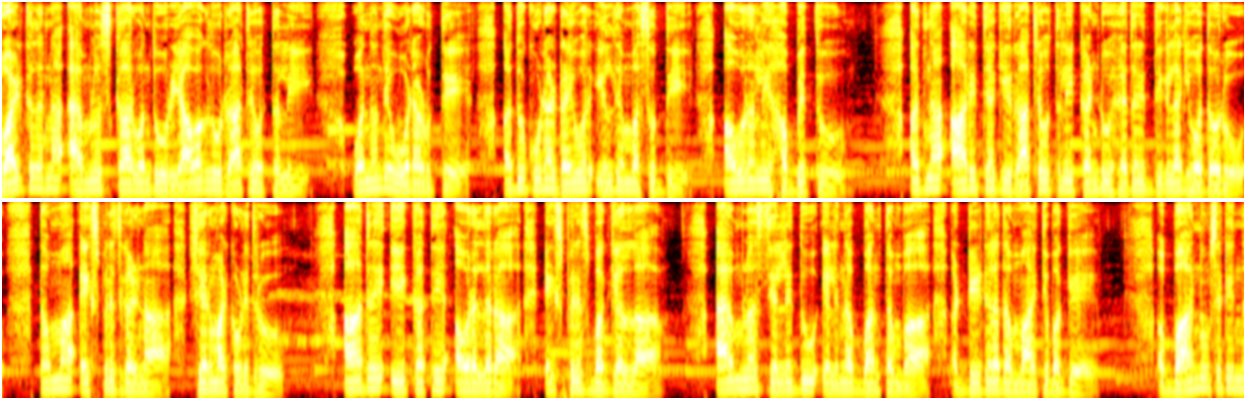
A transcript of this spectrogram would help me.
ವೈಟ್ ಕಲರ್ನ ಆಂಬುಲೆನ್ಸ್ ಕಾರ್ ಒಂದು ಯಾವಾಗಲೂ ರಾತ್ರಿ ಹೊತ್ತಲ್ಲಿ ಒಂದೊಂದೇ ಓಡಾಡುತ್ತೆ. ಅದು ಕೂಡ ಡ್ರೈವರ್ ಇಲ್ಲದೆಂಬ ಸುದ್ದಿ ಅವರಲ್ಲಿ ಹಬ್ಬಿತ್ತು. ಅದನ್ನ ಆ ರೀತಿಯಾಗಿ ರಾತ್ರಿ ಹೊತ್ತಲ್ಲಿ ಕಂಡು ಹೆದರಿ ದಿಗಿಲಾಗಿ ಹೋದವರು ತಮ್ಮ ಎಕ್ಸ್ಪೀರಿಯನ್ಸ್ಗಳನ್ನ ಶೇರ್ ಮಾಡಿಕೊಂಡಿದ್ರು. ಆದರೆ ಈ ಕತೆ ಅವರೆಲ್ಲರ ಎಕ್ಸ್ಪೀರಿಯನ್ಸ್ ಬಗ್ಗೆ ಅಲ್ಲ. ಆಂಬುಲೆನ್ಸ್ ಎಲ್ಲಿದ್ದು ಎಲ್ಲಿಂದ ಬಂತಂಬ ಡೀಟೇಲ್ ಆದ ಮಾಹಿತಿ ಬಗ್ಗೆ. ಬಾರ್ನೂಂಗ್ ಸಿಟಿಯಿಂದ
